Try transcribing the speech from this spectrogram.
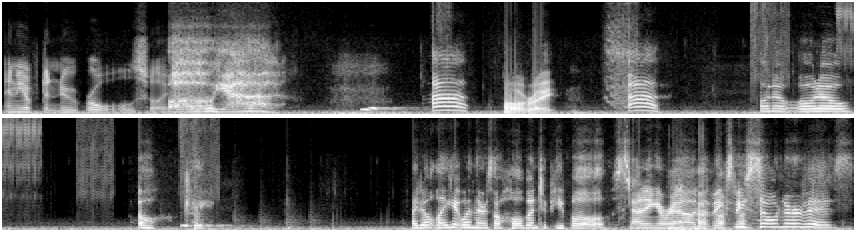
any of the new roles. Like, Oh yeah. Ah, All right. ah. Oh no, oh no. Oh, okay. I don't like it when there's a whole bunch of people standing around. It makes me so nervous.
